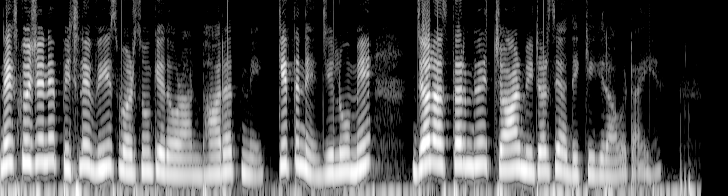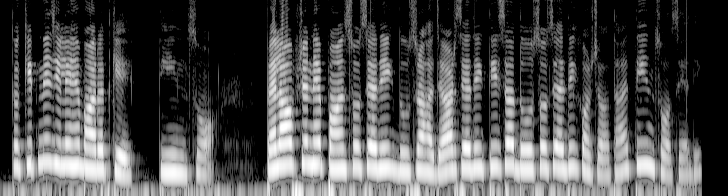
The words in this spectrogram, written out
नेक्स्ट क्वेश्चन है, पिछले 20 वर्षों के दौरान भारत में कितने जिलों में जल स्तर में चार मीटर से अधिक की गिरावट आई है। तो कितने ज़िले हैं भारत के? 300 पहला ऑप्शन है 500 से अधिक, दूसरा हज़ार से अधिक, तीसरा 200 से अधिक और चौथा है 300 से अधिक।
